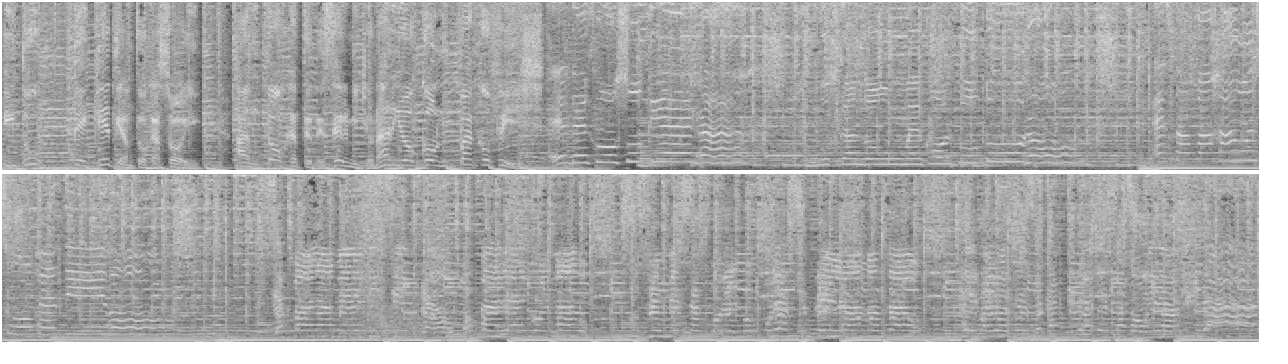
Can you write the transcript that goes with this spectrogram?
¿Y tú, de qué te antojas hoy? Antójate de ser millonario con Paco Fish. Él dejó su buscando un mejor futuro. Está bajado en su objetivo. Sea para la medicina o para el colmado. Sus remesas por el popular siempre la han mandado. El valor de esa cantidad de esa solidaridad.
